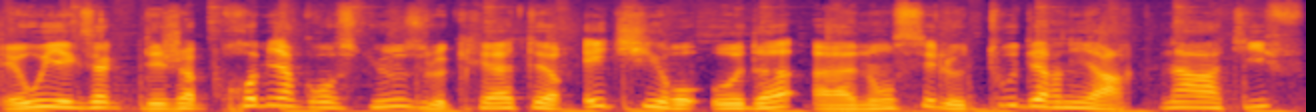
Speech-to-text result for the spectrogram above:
Et oui, exact. Déjà, première grosse news, le créateur Eiichiro Oda a annoncé le tout dernier arc narratif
